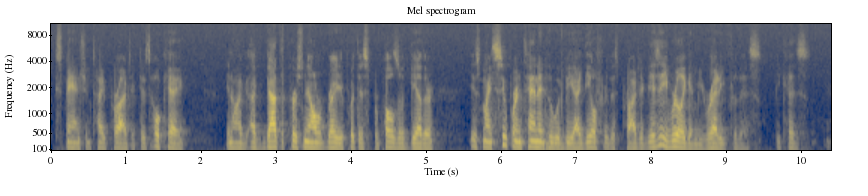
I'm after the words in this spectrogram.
expansion type project, is okay. You know, I've, I've got the personnel ready to put this proposal together is my superintendent who would be ideal for this project, is he really going to be ready for this? Because you,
